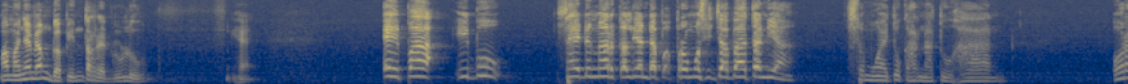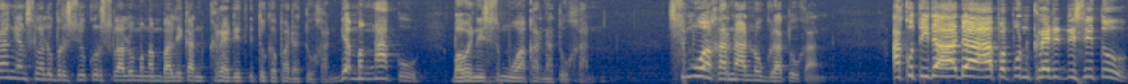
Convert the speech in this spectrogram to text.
Mamanya memang udah pinter dari dulu. Ya. Eh pak, ibu, saya dengar kalian dapat promosi jabatan ya. Semua itu karena Tuhan. Orang yang selalu bersyukur selalu mengembalikan kredit itu kepada Tuhan. Dia mengaku bahwa ini semua karena Tuhan. Semua karena anugerah Tuhan. Aku tidak ada apa pun kredit di situ.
